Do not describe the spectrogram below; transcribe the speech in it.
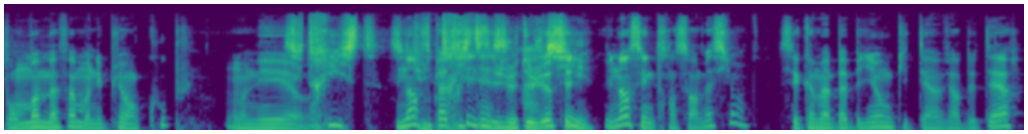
Pour moi, ma femme, on n'est plus en couple. On est. c'est triste. Non, c'est pas triste. Je te Ah, jure, si. non, c'est une transformation. C'est comme un papillon qui était un ver de terre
